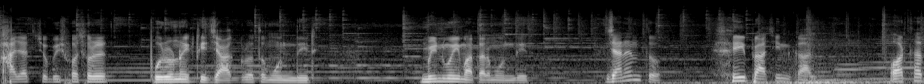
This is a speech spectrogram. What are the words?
হাজার চব্বিশ বছরের পুরনো একটি জাগ্রত মন্দির, মৃন্ময়ী মাতার মন্দির। জানেন তো, সেই প্রাচীনকাল অর্থাৎ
